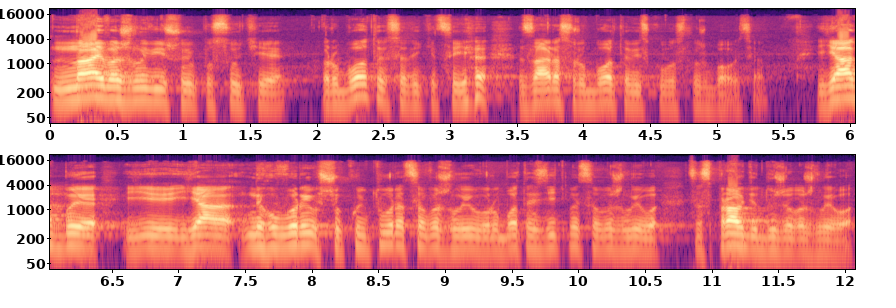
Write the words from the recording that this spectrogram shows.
найважливішою по суті роботою все-таки це є зараз робота військовослужбовця. Як би я не говорив, що культура це важливо, робота з дітьми це важливо, це справді дуже важливо.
